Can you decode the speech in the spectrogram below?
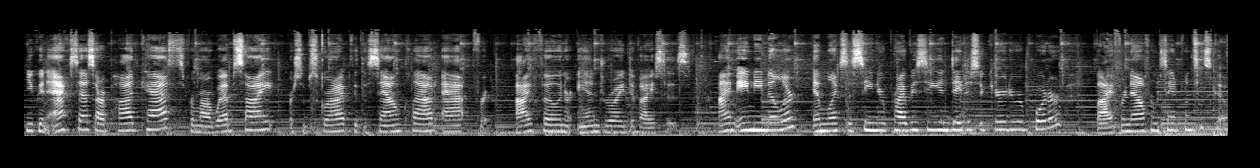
You can access our podcasts from our website or subscribe through the SoundCloud app for iPhone or Android devices. I'm Amy Miller, MLEX's Senior Privacy and Data Security Reporter. Bye for now from San Francisco.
